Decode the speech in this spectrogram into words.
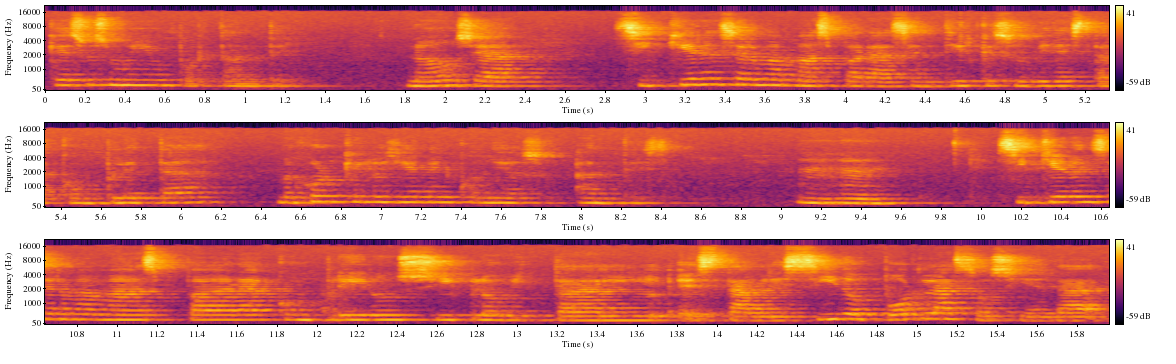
que eso es muy importante, ¿no? O sea, si quieren ser mamás para sentir que su vida está completa, mejor que lo llenen con Dios antes. Si quieren ser mamás para cumplir un ciclo vital establecido por la sociedad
